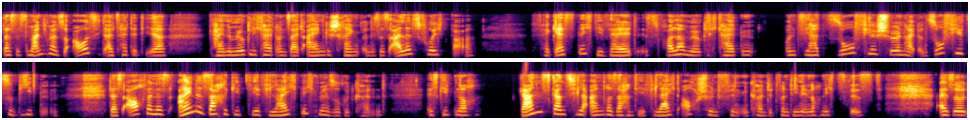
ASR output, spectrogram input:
dass es manchmal so aussieht, als hättet ihr keine Möglichkeit und seid eingeschränkt und es ist alles furchtbar, vergesst nicht, die Welt ist voller Möglichkeiten und sie hat so viel Schönheit und so viel zu bieten, dass auch wenn es eine Sache gibt, die ihr vielleicht nicht mehr so gut könnt, es gibt noch ganz, ganz viele andere Sachen, die ihr vielleicht auch schön finden könntet, von denen ihr noch nichts wisst. Also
